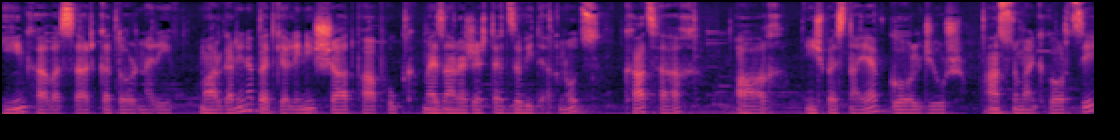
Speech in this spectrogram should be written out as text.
5 հավասար կտորների։ Մարգարինը պետք է լինի շատ փափուկ։ Մեզ անհրաժեշտ է ձվի դեղնուց, քացախ, աղ, ինչպես նաև գոլ ջուր։ Անցնում ենք գործի,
